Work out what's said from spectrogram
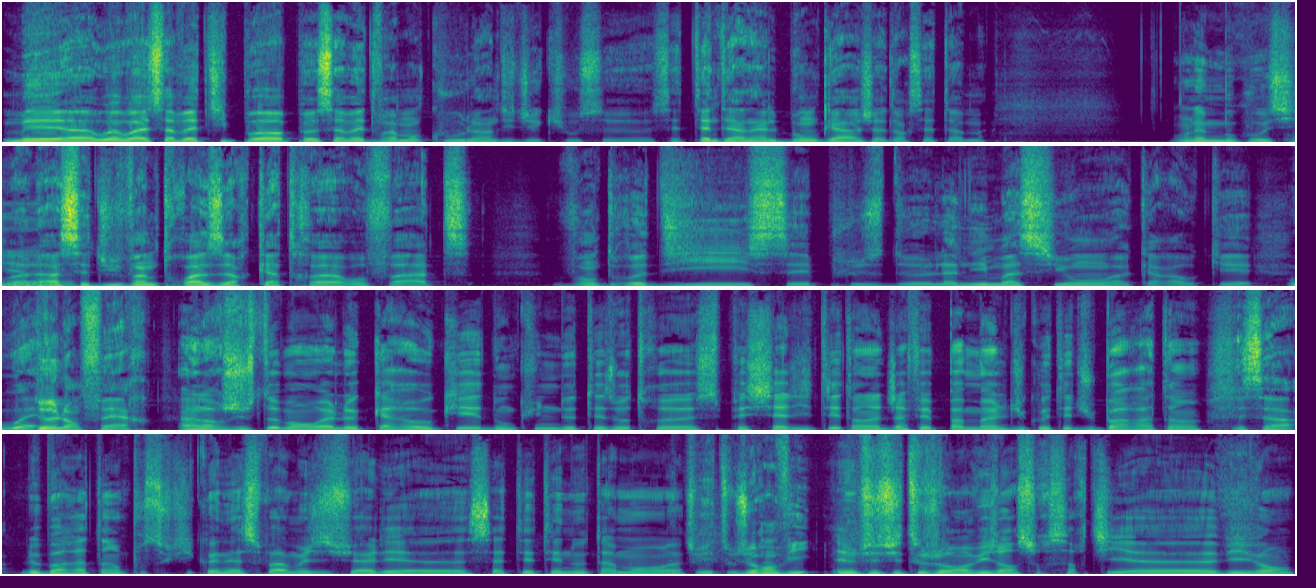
Mais euh, ouais, ouais, ça va être hip-hop, ça va être vraiment cool. Hein. DJ Q, ce- cet éternel bon gars, j'adore cet homme. On l'aime beaucoup aussi. Voilà, euh, c'est du 23h, 4h au FAT. Vendredi, c'est plus de l'animation euh, karaoké Ouais. de l'enfer. Alors justement, ouais, le karaoké est donc une de tes autres euh, spécialités. T'en as déjà fait pas mal du côté du baratin. C'est ça. Le baratin, pour ceux qui connaissent pas, moi j'y suis allé euh, cet été notamment. euh, Tu es toujours en vie. je suis toujours en vie, j'en suis ressorti euh, vivant.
